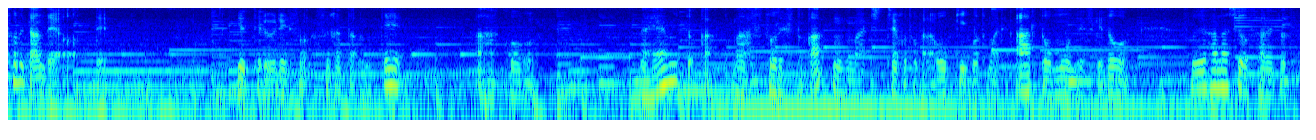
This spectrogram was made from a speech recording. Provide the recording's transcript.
取れたんだよって。言ってる嬉しそうな姿を見てああこう悩みとかまあストレスとか、うんまあちっちゃいことから大きいことまであると思うんですけどそういう話をされた時って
